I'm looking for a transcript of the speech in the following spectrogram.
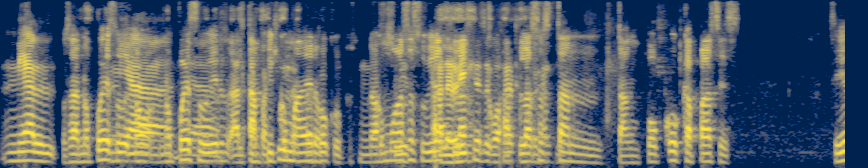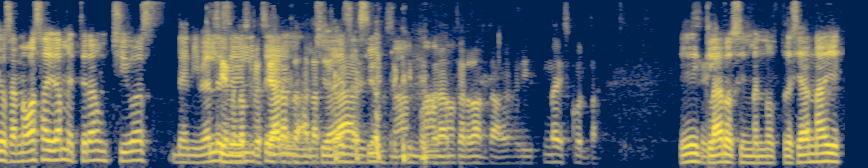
ni al O sea, no puedes, subir, a- no, no puedes subir al Tampico Madero. tampoco, pues, no ¿Cómo vas a subir. A a, Alebrijes pla- de Oaxaca, a plazas tan, tan poco capaces? Sí, o sea, no vas a ir a meter a un Chivas de niveles Sí, de élite a, la- a las ciudades así. los No, equipos, no, no. Perdón, no, una disculpa. Sí, Sí. claro, sin menospreciar a nadie,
